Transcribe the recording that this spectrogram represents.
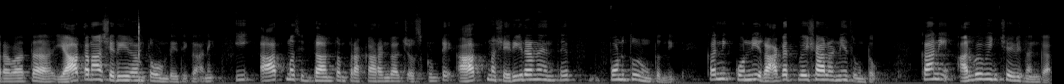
తర్వాత యాతనా శరీరంతో ఉండేది కానీ ఈ ఆత్మ సిద్ధాంతం ప్రకారంగా చూసుకుంటే ఆత్మ శరీరాన్ని అంతే పొందుతూ ఉంటుంది. కానీ కొన్ని రాగద్వేషాలు అనేది ఉంటావు కానీ అనుభవించే విధంగా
